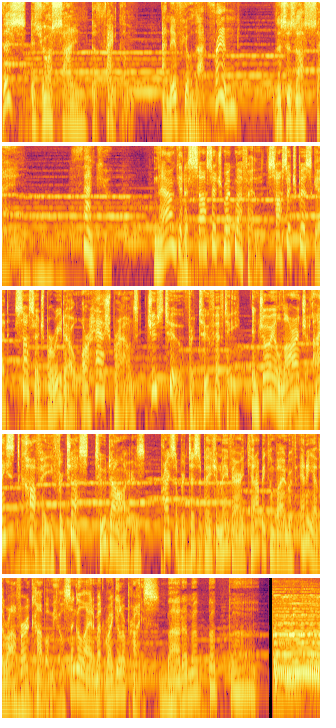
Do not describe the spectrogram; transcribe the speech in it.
This is your sign to thank them. And if you're that friend, this is us saying thank you. Now get a sausage McMuffin, sausage biscuit, sausage burrito, or hash browns. Choose two for $2.50. Enjoy a large iced coffee for just $2. Price and participation may vary, cannot be combined with any other offer or combo meal, single item at regular price. Ba-da-ba-ba-ba.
